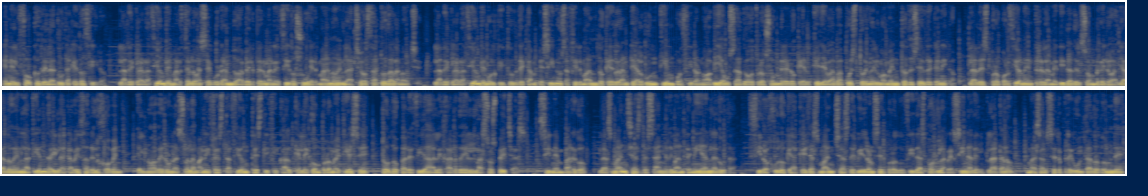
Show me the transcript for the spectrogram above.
En el foco de la duda quedó Ciro. La declaración de Marcelo asegurando haber permanecido su hermano en la choza toda la noche. La declaración de multitud de campesinos afirmando que durante algún tiempo Ciro no había usado otro sombrero que el que llevaba puesto en el momento de ser detenido. La desproporción entre la medida del sombrero hallado en la tienda y la cabeza del joven, el no haber una sola manifestación testifical que le comprometiese, todo parecía alejar de él las sospechas. Sin embargo, las manchas de sangre mantenían la duda. Ciro juró que aquellas manchas debieron ser producidas por la resina del plátano, mas al ser preguntado dónde,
